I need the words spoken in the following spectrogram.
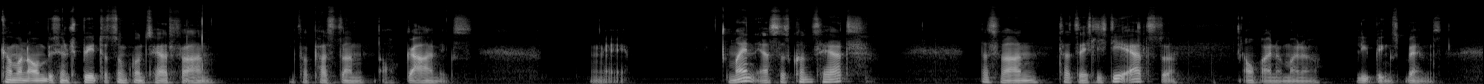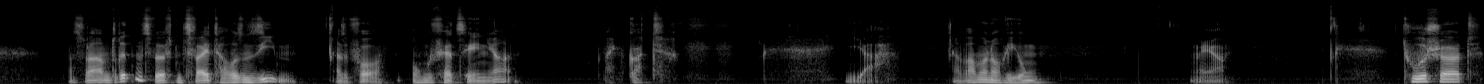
kann man auch ein bisschen später zum Konzert fahren und verpasst dann auch gar nichts. Nee. Mein erstes Konzert, das waren tatsächlich die Ärzte. Auch eine meiner Lieblingsbands. Das war am 3.12.2007, also vor ungefähr zehn Jahren. Mein Gott. Ja, da waren wir noch jung. Naja. Tour-Shirt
